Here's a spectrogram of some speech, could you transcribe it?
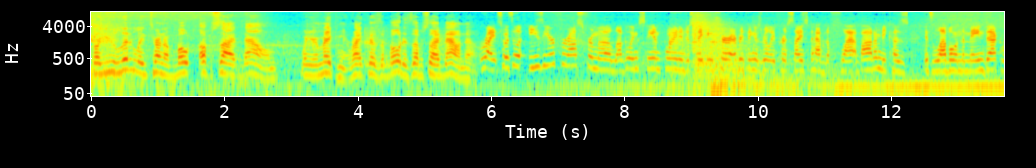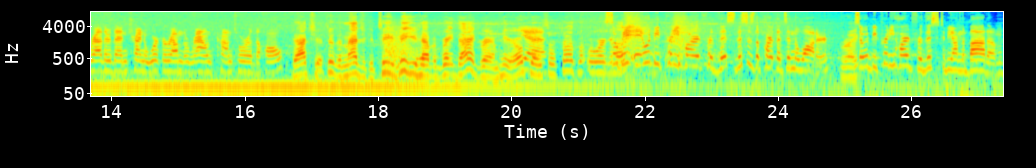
So you literally turn a boat upside down when you're making it, right? Because the boat is upside down now. Right, so it's a little easier for us from a leveling standpoint and just making sure everything is really precise to have the flat bottom because it's level in the main deck rather than trying to work around the round contour of the hull. Gotcha. Through the magic of TV, you have a great diagram here. Okay, Yeah. so show us what we're working So on. we, it would be pretty hard for this. This is the part that's in the water. Right. So it would be pretty hard for this to be on the bottom.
